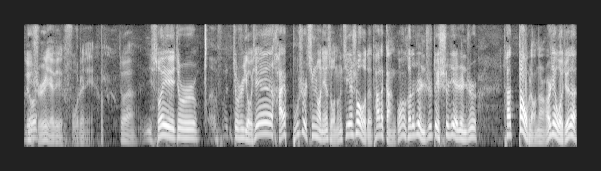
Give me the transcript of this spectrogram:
六十也得扶着你。对你，所以就是呃就是有些还不是青少年所能接受的，他的感官和他认知对世界认知，他到不了那儿。而且我觉得，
